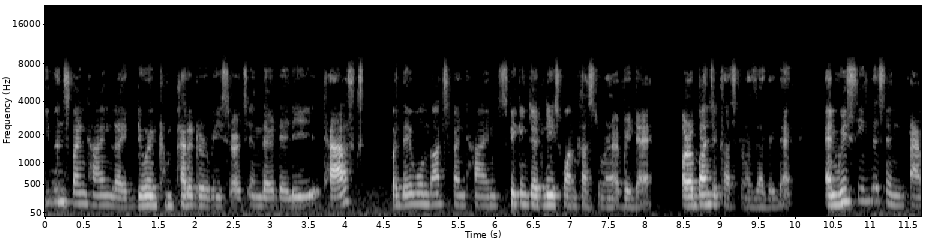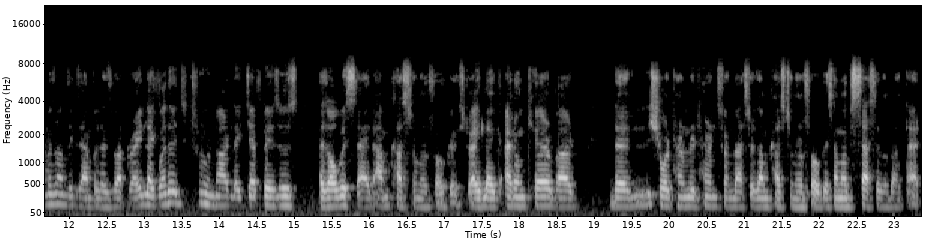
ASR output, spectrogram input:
even spend time like doing competitor research in their daily tasks, but they will not spend time speaking to at least one customer every day or a bunch of customers every day. And we've seen this in Amazon's example as well, right? Like whether it's true or not, like Jeff Bezos has always said, I'm customer focused, right? Like I don't care about the short term returns for investors. I'm customer focused. I'm obsessive about that.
